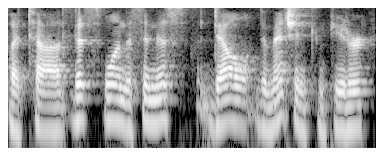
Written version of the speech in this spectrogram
but uh, this one that's in this Dell Dimension computer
